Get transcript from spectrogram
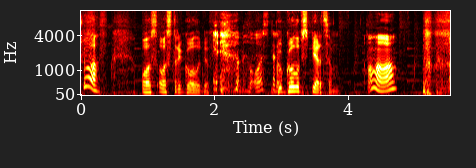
Шо? Ос- острый Голубев. Острый? Голубь с перцем. А.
